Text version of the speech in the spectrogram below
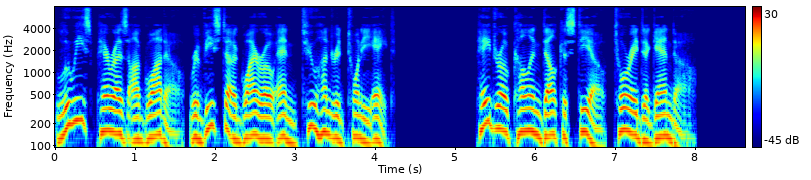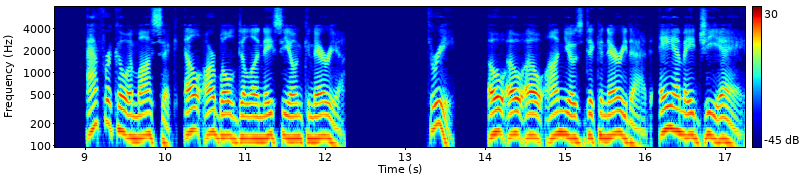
Luis Pérez Aguado, Revista Aguayro N 228. Pedro Cullen del Castillo, Torre de Gando. Africo Amasic, El Árbol de la Nación Canaria 3. 000 Años de Canaridad, AMAGA,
